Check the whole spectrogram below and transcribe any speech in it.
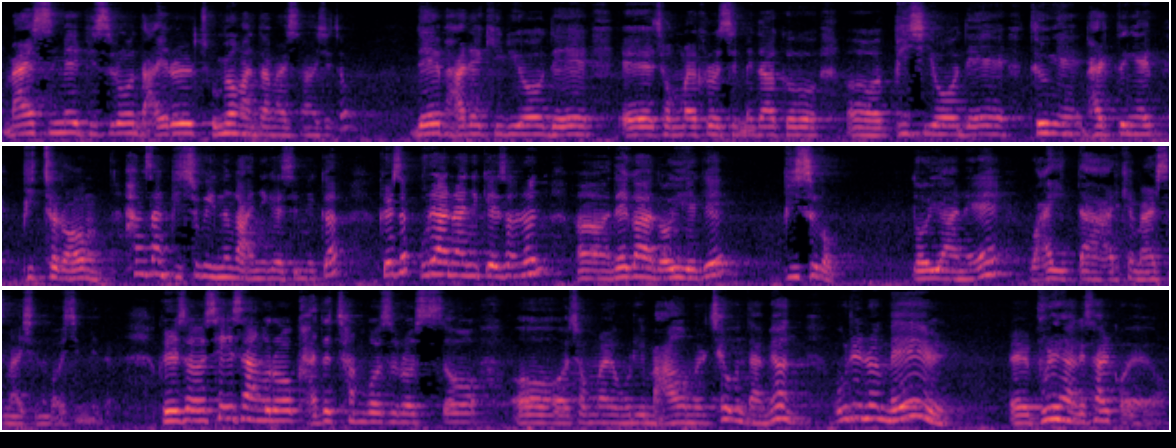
말씀의 빛으로 나이를 조명한다 말씀하시죠. 내 발의 길이요, 내 에, 정말 그렇습니다. 그 어, 빛이요, 내 등의 발등의 빛처럼 항상 비추고 있는 거 아니겠습니까? 그래서 우리 하나님께서는 어, 내가 너희에게 빛으로 너희 안에 와 있다 이렇게 말씀하시는 것입니다. 그래서 세상으로 가득 찬 것으로서 어, 정말 우리 마음을 채운다면 우리는 매일 불행하게 살 거예요.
